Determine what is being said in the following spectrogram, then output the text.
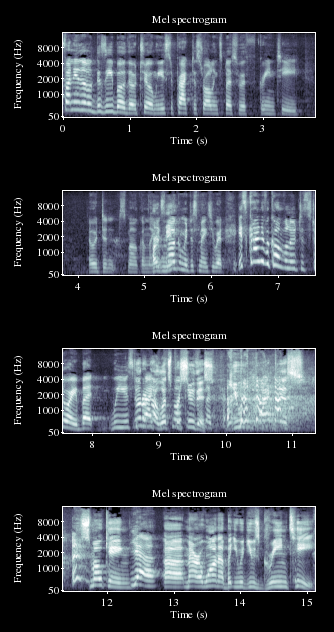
funny little gazebo though too, and we used to practice rolling spliffs with green tea. Though it didn't smoke them. Like, Pardon me? smoking it just makes you weird. It's kind of a convoluted story, but we used to No, no, practice no. Let's pursue this. You would practice smoking Yeah. uh, marijuana, but you would use green tea.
